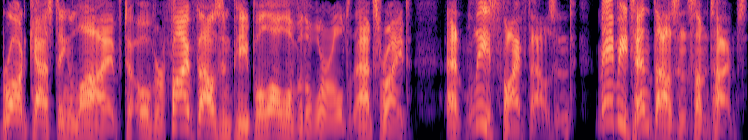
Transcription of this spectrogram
broadcasting live to over 5,000 people all over the world. That's right. At least 5,000, maybe 10,000 sometimes.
